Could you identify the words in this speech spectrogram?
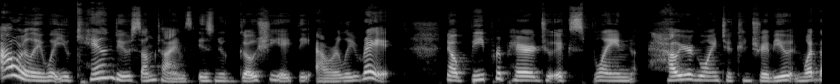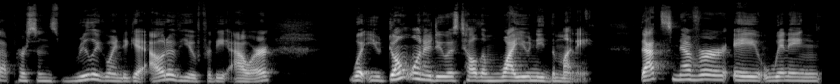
hourly, what you can do sometimes is negotiate the hourly rate. Now, be prepared to explain how you're going to contribute and what that person's really going to get out of you for the hour. What you don't want to do is tell them why you need the money. That's never a winning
